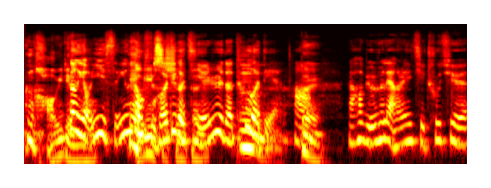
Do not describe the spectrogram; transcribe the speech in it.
更好一点哦，更有意思，因为更符合这个节日的特点哈。对。对然后比如说两个人一起出去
